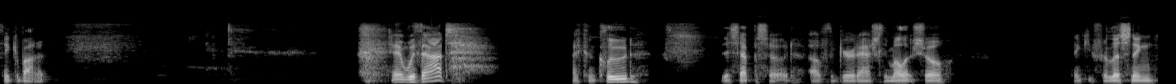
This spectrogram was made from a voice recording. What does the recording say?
Think about it. And with that, I conclude this episode of the Garrett Ashley Mullet Show. Thank you for listening.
